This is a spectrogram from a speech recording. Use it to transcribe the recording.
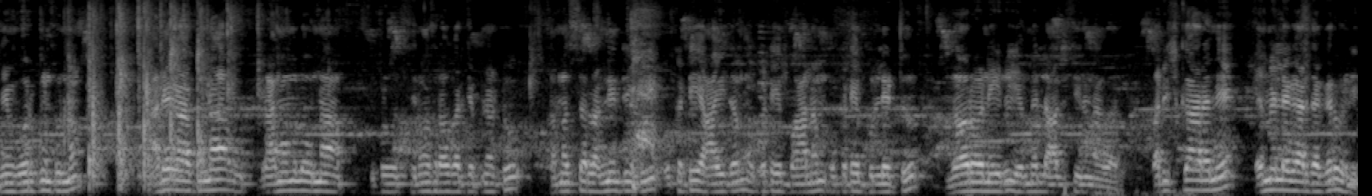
మేము కోరుకుంటున్నాం. అదే కాకుండా గ్రామంలో ఉన్న ఇప్పుడు శ్రీనివాసరావు గారు చెప్పినట్టు సమస్యలన్నింటికి ఒకటే ఆయుధం ఒకటే బాణం ఒకటే బుల్లెట్ గౌరవనీయులు ఎమ్మెల్యే ఆదిశీనన్న గారు. పరిష్కారమే ఎమ్మెల్యే గారి దగ్గర ఉంది.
